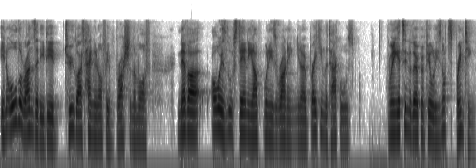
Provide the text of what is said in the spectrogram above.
In all the runs that he did, two guys hanging off him, brushing them off, never always standing up when he's running, you know, breaking the tackles. When he gets into the open field, he's not sprinting.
